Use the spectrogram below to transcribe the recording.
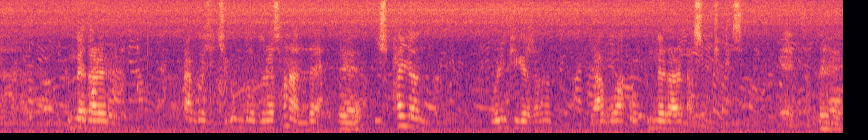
어, 금메달을 딴 것이 지금도 눈에 선한데 네. 28년 올림픽에서는 야구가 꼭 금메달을 땄으면 좋겠습니다. 네. 네.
